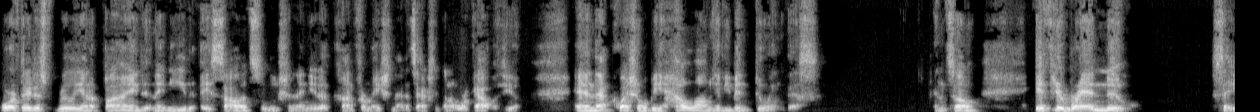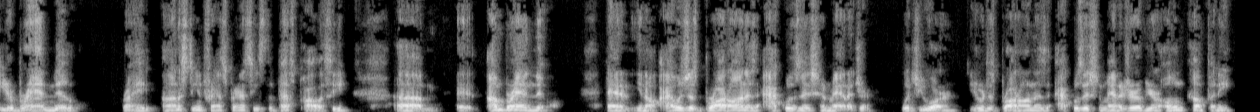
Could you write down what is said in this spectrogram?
Or if they're just really in a bind and they need a solid solution, they need a confirmation that it's actually going to work out with you. And that question will be, how long have you been doing this? And so if you're brand new, say you're brand new, right? Honesty and transparency is the best policy. Um, eh, I'm brand new. And, you know, I was just brought on as acquisition manager which you are. You were just brought on as acquisition manager of your own company,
